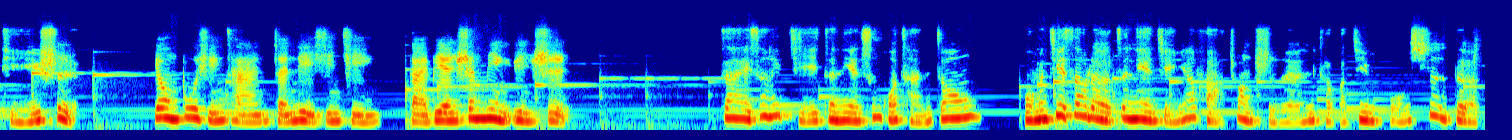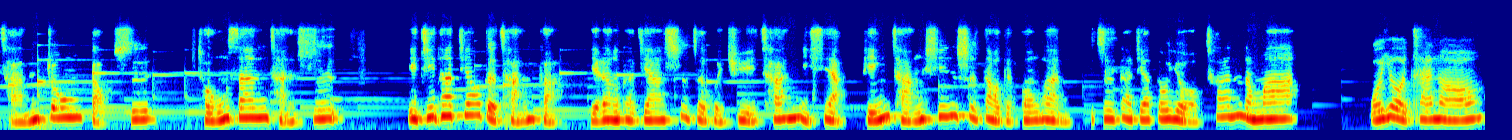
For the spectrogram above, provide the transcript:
题是用步行禅整理心情，改变生命运势。在上一集正念生活禅中，我们介绍了正念减压法创始人卡巴金博士的禅宗导师崇山禅师，以及他教的禅法，也让大家试着回去参一下平常心识道的公案。不知大家都有参了吗？我有参哦，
